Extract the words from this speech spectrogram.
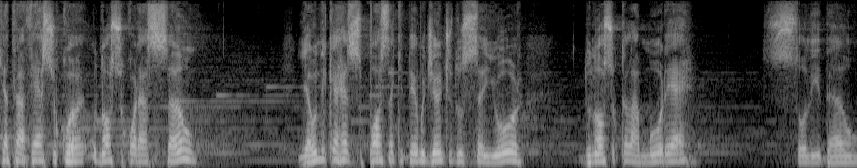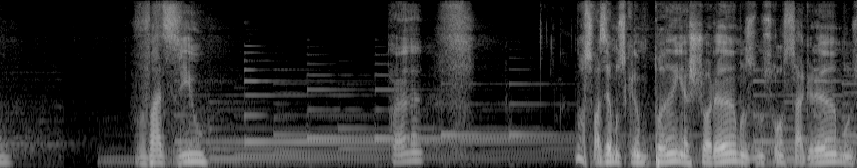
que atravessa o nosso coração, e a única resposta que temos diante do Senhor do nosso clamor é solidão, vazio. Nós fazemos campanha, choramos, nos consagramos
